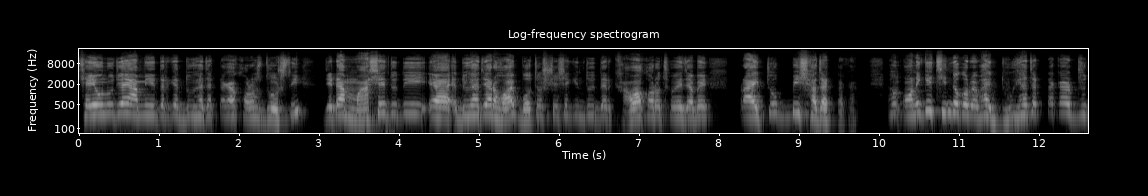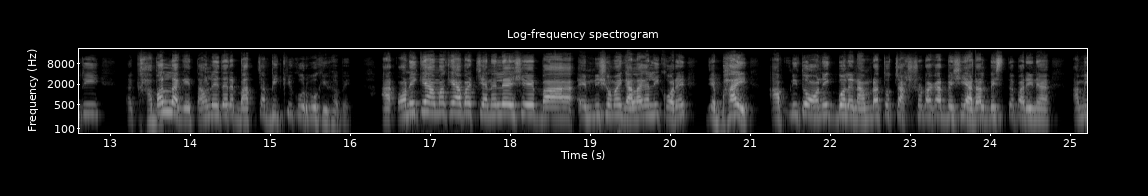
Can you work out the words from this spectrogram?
সেই অনুযায়ী আমি এদেরকে দুই হাজার টাকা খরচ ধরছি, যেটা মাসে যদি দুই হাজার হয়, বছর শেষে কিন্তু এদের খাওয়া খরচ হয়ে যাবে প্রায় চব্বিশ হাজার টাকা। এখন অনেকেই চিন্তা করবে, ভাই, দুই হাজার টাকার যদি খাবার লাগে, তাহলে এদের বাচ্চা বিক্রি করব কীভাবে? আর অনেকে আমাকে আবার চ্যানেলে এসে বা এমনি সময় গালাগালি করে যে, ভাই আপনি তো অনেক বলেন, আমরা তো চারশো টাকার বেশি অ্যাডাল বেচতে পারি না। আমি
